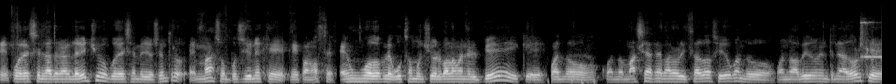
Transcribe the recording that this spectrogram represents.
Eh, puede ser lateral derecho o puede ser medio centro. Es más, son posiciones que, que, conoce. Es un jugador que le gusta mucho el balón en el pie y que cuando, cuando más se ha revalorizado ha sido cuando, cuando ha habido un entrenador que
